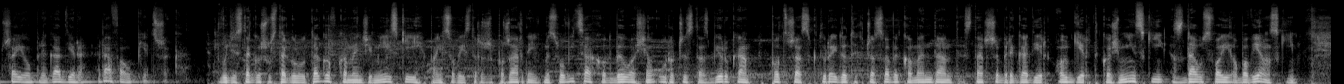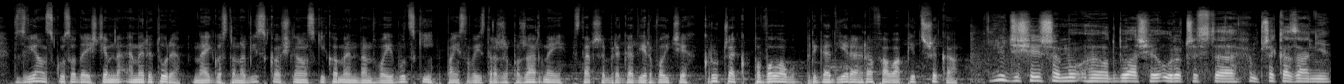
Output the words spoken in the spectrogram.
przejął brygadier Rafał Pietrzyk. 26 lutego w Komendzie Miejskiej Państwowej Straży Pożarnej w Mysłowicach odbyła się uroczysta zbiórka, podczas której dotychczasowy komendant starszy brygadier Olgierd Koźmiński zdał swoje obowiązki w związku z odejściem na emeryturę. Na jego stanowisko śląski komendant wojewódzki Państwowej Straży Pożarnej starszy brygadier Wojciech Kruczek powołał brygadiera Rafała Pietrzyka. W dniu dzisiejszym e, odbyła się uroczyste przekazanie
